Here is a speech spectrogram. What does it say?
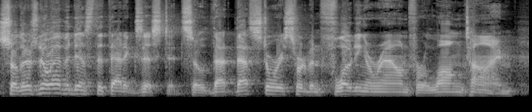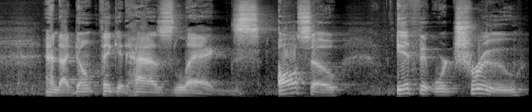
so there's no evidence that that existed. So that that story's sort of been floating around for a long time, and I don't think it has legs. Also, if it were true,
